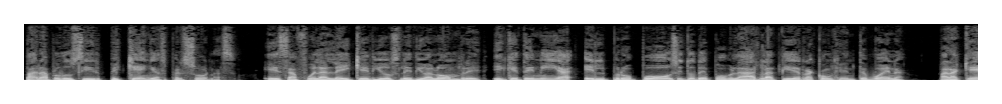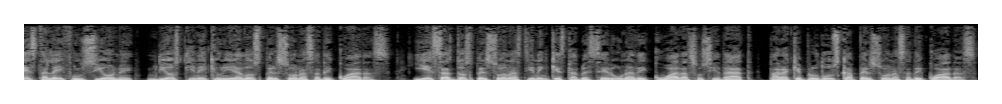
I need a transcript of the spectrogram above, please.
para producir pequeñas personas. Esa fue la ley que Dios le dio al hombre y que tenía el propósito de poblar la tierra con gente buena. Para que esta ley funcione, Dios tiene que unir a dos personas adecuadas, y esas dos personas tienen que establecer una adecuada sociedad para que produzca personas adecuadas,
